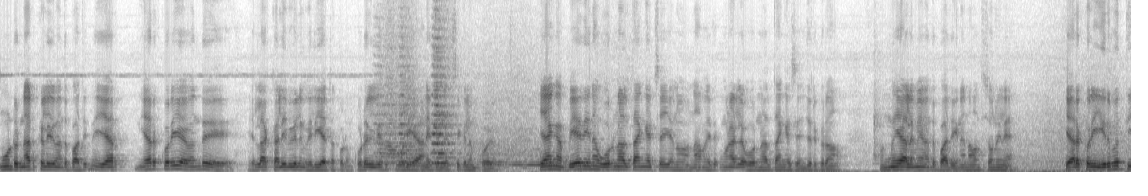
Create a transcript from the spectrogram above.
மூன்று நாட்களில் வந்து பார்த்திங்கன்னா ஏற ஏறக்குறைய வந்து எல்லா கழிவுகளும் வெளியேற்றப்படும். குடலில் இருக்கக்கூடிய அனைத்து நச்சுகளும் போயிடும். ஏங்க பேதினா ஒரு நாள் தாங்க செய்யணும். நாம் இதுக்கு முன்னாடியே ஒரு நாள் தாங்க செஞ்சுருக்கிறோம். உண்மையாலுமே வந்து பார்த்திங்கன்னா நான் வந்து சொன்னேன் ஏறக்குறைய இருபத்தி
